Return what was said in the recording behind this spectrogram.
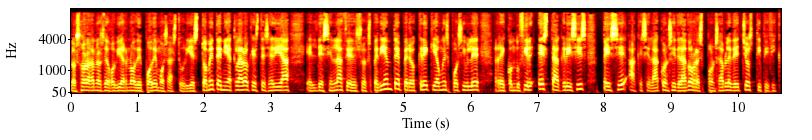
los órganos de gobierno de Podemos Asturias. Tomé tenía claro que este sería el desenlace de su expediente, pero cree que aún es posible reconducir esta crisis pese a que se la ha considerado responsable de hechos tipificados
